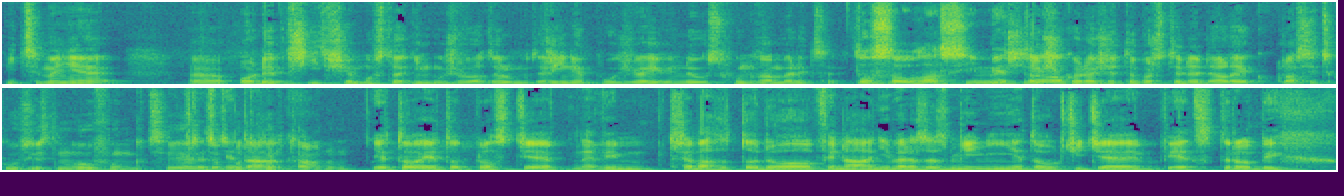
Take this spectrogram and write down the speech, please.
víceméně uh, odepřít všem ostatním uživatelům, kteří nepoužívají Windows Phone v Americe. To souhlasím. je to škoda, že to prostě nedali jako klasickou systémovou funkci, je to pod tak. Cortánu. Je to, je to prostě, nevím, třeba to do finální verze změní, je to určitě věc, kterou bych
